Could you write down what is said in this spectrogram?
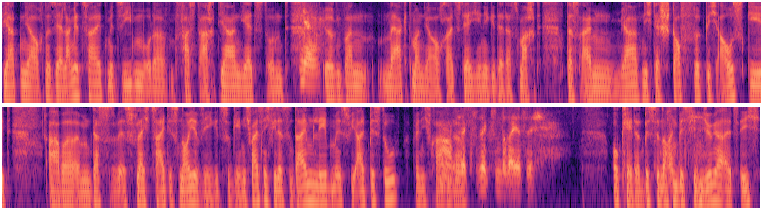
Wir hatten ja auch eine sehr lange Zeit mit sieben oder fast acht Jahren jetzt und Ja. irgendwann merkt man ja auch als derjenige, der das macht, dass einem ja nicht der Stoff wirklich ausgeht, aber ähm, dass es vielleicht Zeit ist, neue Wege zu gehen. Ich weiß nicht, wie das in deinem Leben ist. Wie alt bist du, wenn ich fragen Ah, darf? sechs- 36. Okay, dann bist du noch ein bisschen jünger als ich,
